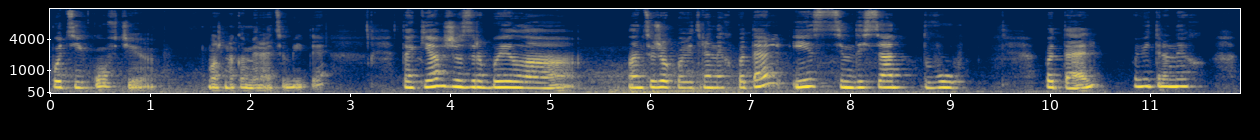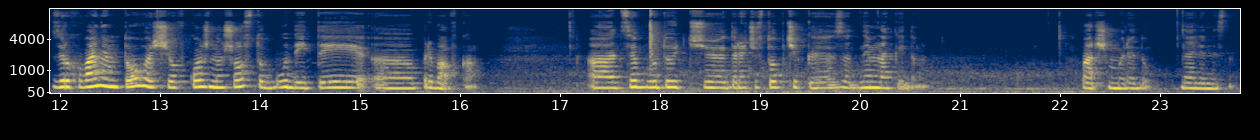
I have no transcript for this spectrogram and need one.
по цій кофті можна камірець обійти. Так, я вже зробила ланцюжок повітряних петель із 72 петель повітряних, з урахуванням того, що в кожну шосту буде йти е, прибавка. Це будуть, е, до речі, стопчики з одним накидом в першому ряду. Далі не знаю.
